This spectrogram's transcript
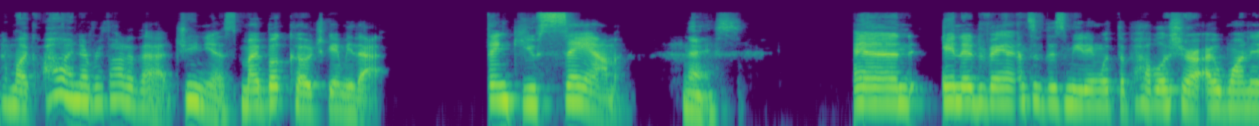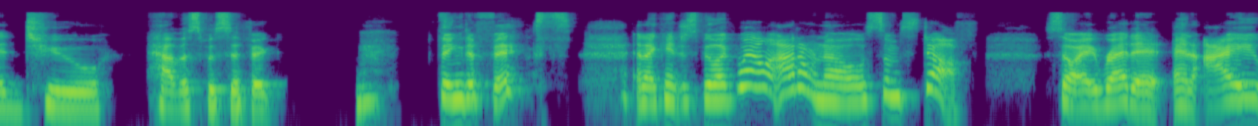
I'm like, oh, I never thought of that. Genius. My book coach gave me that. Thank you, Sam. Nice. And in advance of this meeting with the publisher, I wanted to have a specific thing to fix. And I can't just be like, well, I don't know, some stuff. So I read it and I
